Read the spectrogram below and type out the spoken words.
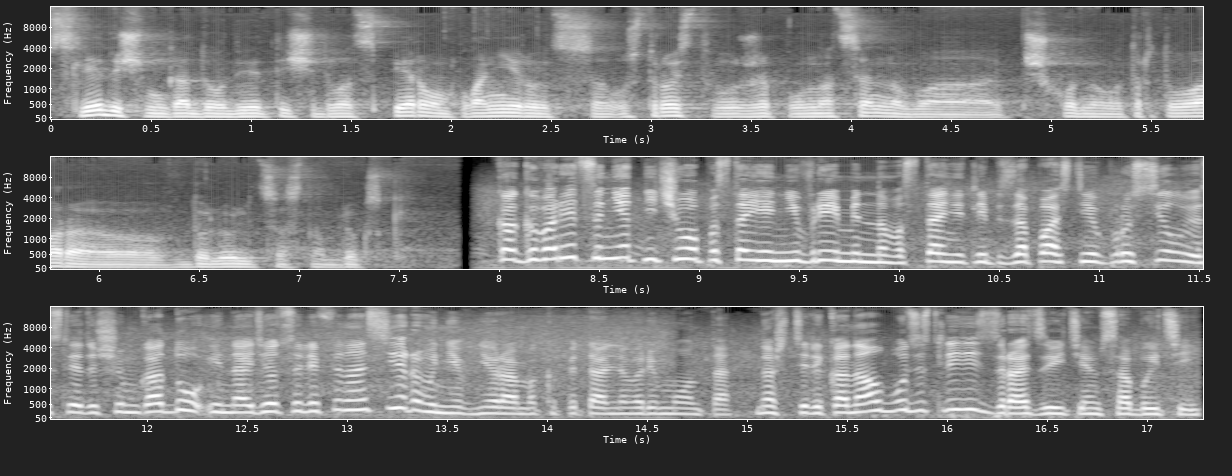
В следующем году, в 2021, планируется устройство уже полноценного пешеходного тротуара э, вдоль улицы Оснобрюкской. Как говорится, нет ничего постояннее временного. Станет ли безопаснее в Брусилове в следующем году и найдется ли финансирование в нерамы капитального ремонта? Наш телеканал будет следить за развитием событий.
